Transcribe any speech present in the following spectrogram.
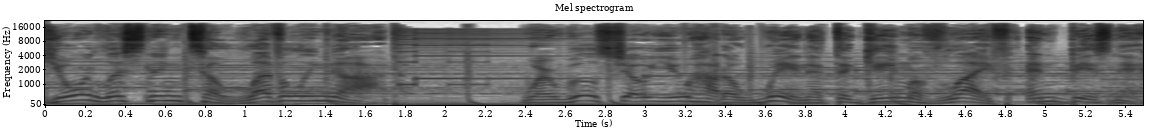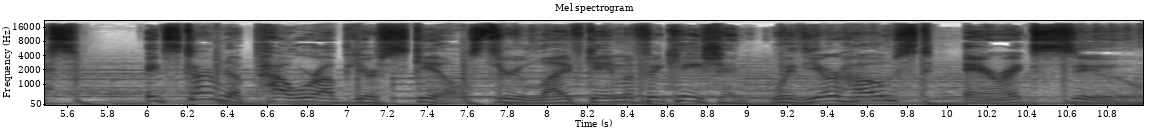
You're listening to Leveling Up, where we'll show you how to win at the game of life and business. It's time to power up your skills through life gamification with your host, Eric Siu.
